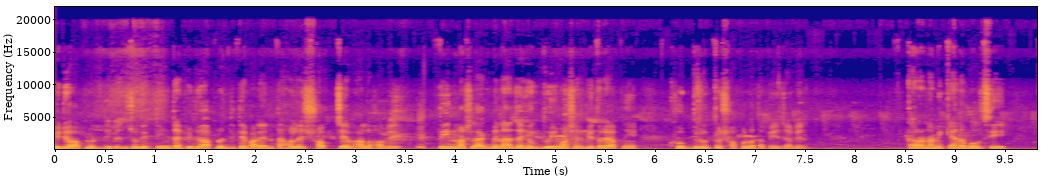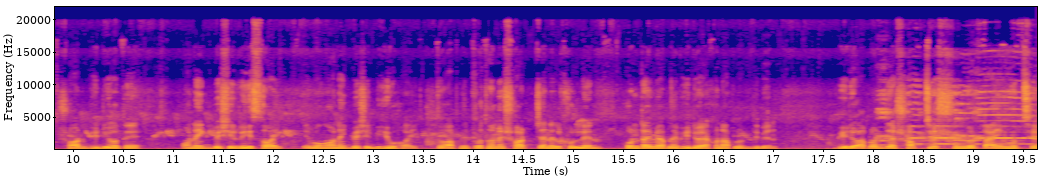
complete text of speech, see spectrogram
ভিডিও আপলোড দিবেন। যদি তিনটা ভিডিও আপলোড দিতে পারেন, তাহলে সবচেয়ে ভালো হবে। তিন মাস লাগবে না, যাই হোক, দুই মাসের ভিতরে আপনি খুব দ্রুত সফলতা পেয়ে যাবেন। কারণ আমি কেন বলছি শর্ট ভিডিওতে অনেক বেশি রিচ হয় এবং অনেক বেশি ভিউ হয়। তো আপনি প্রথমে শর্ট চ্যানেল খুললেন, কোন টাইমে আপনি ভিডিও এখন আপলোড দিবেন? ভিডিও আপলোড দেওয়ার সবচেয়ে সুন্দর টাইম হচ্ছে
